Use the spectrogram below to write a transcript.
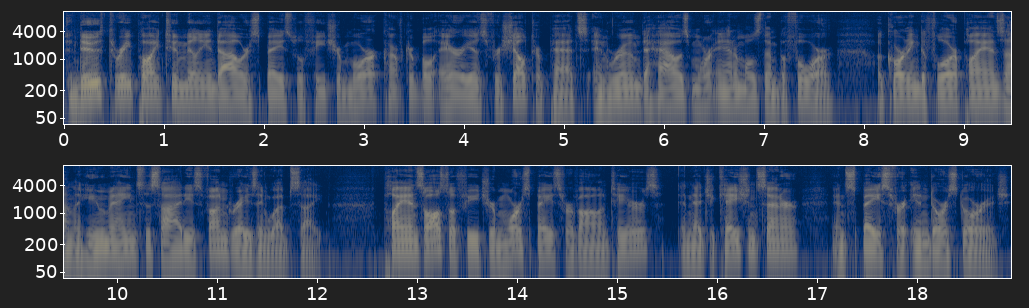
The new $3.2 million space will feature more comfortable areas for shelter pets and room to house more animals than before, according to floor plans on the Humane Society's fundraising website. Plans also feature more space for volunteers, an education center, and space for indoor storage.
